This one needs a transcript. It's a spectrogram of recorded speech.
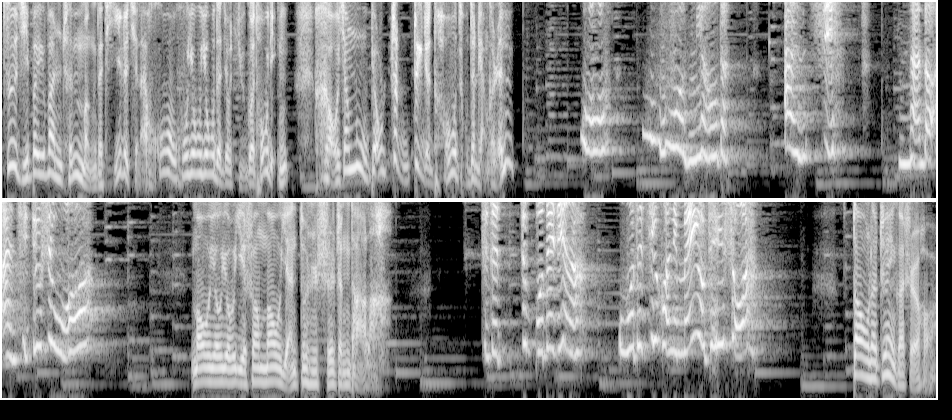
自己被万晨猛地提了起来，忽忽悠悠的就举过头顶，好像目标正对着逃走的两个人。我，我喵的暗器！难道暗器就是我？猫悠悠一双猫眼顿时睁大了。这这这不对劲啊！我的计划里没有这一手啊！到了这个时候，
